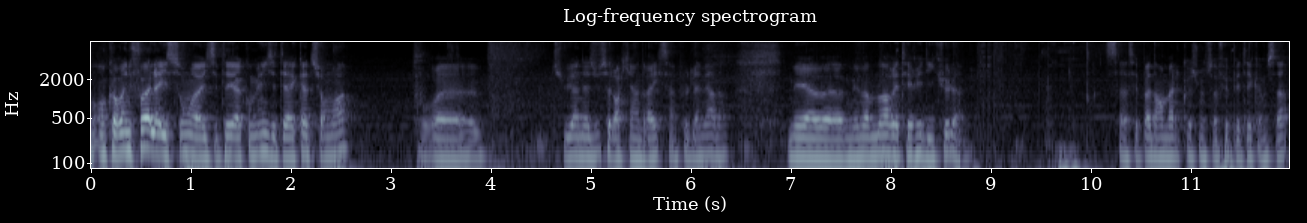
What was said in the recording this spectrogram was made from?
Encore une fois, là, ils sont, euh, ils étaient à combien? Ils étaient à 4 sur moi pour euh, tuer un Asus alors qu'il y a un Drake. C'est un peu de la merde. hein. Mais, euh, mais ma mort était ridicule. Ça, c'est pas normal que je me sois fait péter comme ça.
